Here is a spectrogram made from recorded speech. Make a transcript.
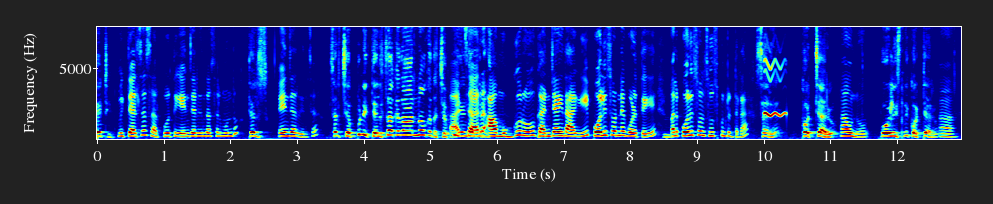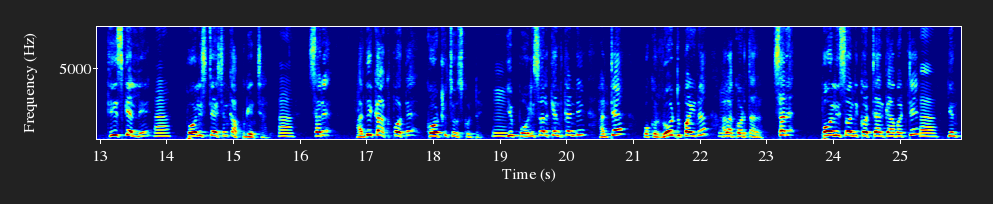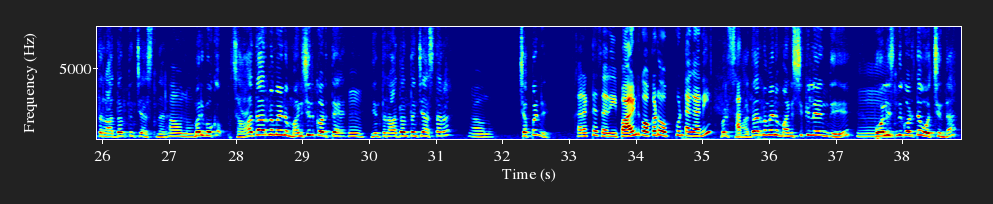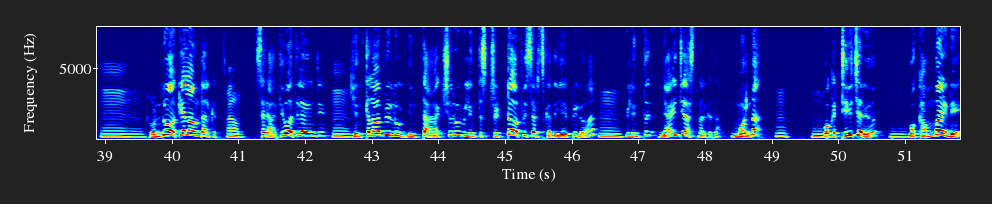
ఏటి? మీకు తెలుసా సార్ పూర్తిగా ఏం జరిగిందో అసలు ముందు? తెలుసు. ఏం జరిగింది సార్? సరే చెప్పు నీకు తెలుసా కదా అన్నావు కదా చెప్పు సార్? ఆ ముగ్గురు గంజాయి తాగి పోలీసు వాడినే కొడితే మళ్ళీ పోలీసు వాళ్ళు చూసుకుంటుంటారా? సరే కొట్టారు. అవును. పోలీస్ని కొట్టారు. ఆ. పోలీస్ స్టేషన్కి అప్పగించాలి. సరే అది కాకపోతే కోర్టులు చూసుకుంటాయి. ఈ పోలీసు వాళ్ళకి ఎందుకండి? అంటే ఒక రోడ్డు పైన అలా కొడతారు. సరే పోలీసు వాళ్ళని కొట్టారు కాబట్టి ఇంత రాద్ధాంతం చేస్తున్నారు. మరి ఒక సాధారణమైన మనిషిని కొడితే ఇంత రాద్ధాంతం చేస్తారా? అవును. చెప్పండి. కరెక్టే సార్. ఈ పాయింట్కి ఒక్కడు ఒప్పుకుంటా కానీ మరి సాధారణమైన మనిషికి లేనిది పోలీసుని కొడితే వచ్చిందా? రెండు ఒకేలా ఉండాలి కదా. సరే అది వదిలేయండి ఇంతలా వీళ్ళు ఇంత యాక్షన్ వీళ్ళు ఇంత స్ట్రిక్ట్ ఆఫీసర్స్ కదా ఏపీలో వీళ్ళు ఇంత న్యాయం చేస్తున్నారు కదా. మొన్న ఒక టీచర్ ఒక అమ్మాయిని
